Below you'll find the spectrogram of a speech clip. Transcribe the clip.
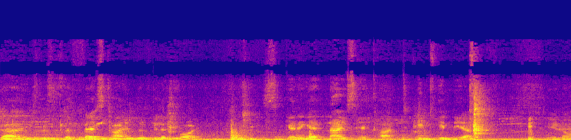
Guys, this is the first time the village boy is getting a nice haircut in India. you know,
